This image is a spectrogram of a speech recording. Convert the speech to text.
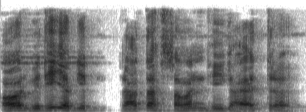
और विधि यज्ञ प्रातः सवन भी गायत्र,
